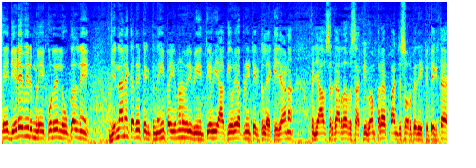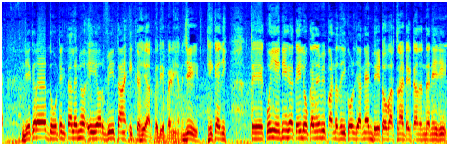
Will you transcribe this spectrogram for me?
ਤੇ ਜਿਹੜੇ ਵੀਰ ਮਲੇਕੋਲ ਦੇ ਲੋਕਲ ਨੇ ਜਿਨ੍ਹਾਂ ਨੇ ਕਦੇ ਟਿਕਟ ਨਹੀਂ ਪਾਈ ਉਹਨਾਂ ਨੂੰ ਮੇਰੀ ਬੇਨਤੀ ਹੈ ਵੀ ਆ ਕੇ ਉਰੇ ਆਪਣੀ ਟਿਕਟ ਲੈ ਕੇ ਜਾਣ। ਪੰਜਾਬ ਸਰਕਾਰ ਦਾ ਵਿਸਾਖੀ ਬੰਪਰ ਹੈ 500 ਰੁਪਏ ਦੀ ਇੱਕ ਟਿਕਟ ਹੈ। ਜੇਕਰ ਦੋ ਟਿਕਟਾਂ ਲੈਣੇ ਹੋ A ਔਰ B ਤਾਂ 1000 ਰੁਪਏ ਦੀਆਂ ਪੈਣੀਆਂ ਨੇ। ਜੀ। ਠੀਕ ਹੈ ਜੀ। ਤੇ ਕੋਈ ਇਹ ਨਹੀਂ ਹੈਗਾ ਕਈ ਲੋਕਾਂ ਨੇ ਵੀ ਪੰਡਤ ਜੀ ਕੋਲ ਜਾਂਦੇ ਆ ਡੇਟ ਆਫ ਬਰਥ ਨਾਲ ਟਿਕਟਾਂ ਦਿੰਦੇ ਨੇ ਜੀ।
